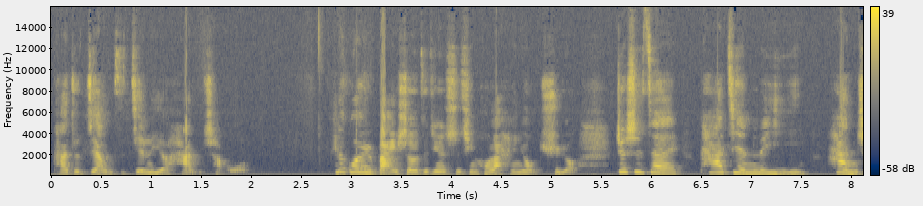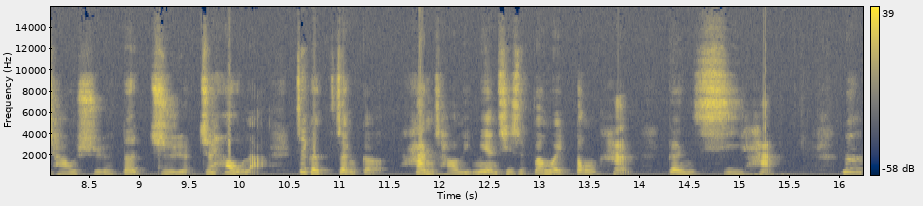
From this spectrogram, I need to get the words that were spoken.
他就这样子建立了汉朝哦。那关于白蛇这件事情，后来很有趣哦，就是在他建立汉朝时的之之后啦，这个整个汉朝里面其实分为东汉跟西汉，那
